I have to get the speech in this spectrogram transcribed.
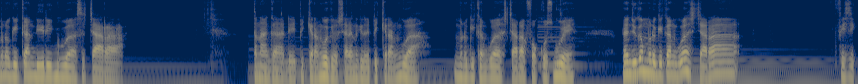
merugikan diri gue secara tenaga di pikiran gue gitu, secara energi dari pikiran gue, merugikan gue secara fokus gue dan juga merugikan gue secara fisik.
